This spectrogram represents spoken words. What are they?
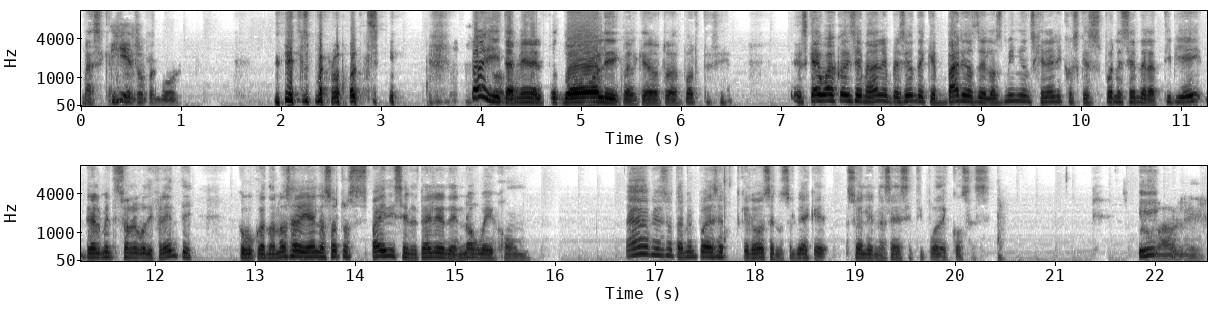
Básicamente. Y el Super Bowl. el Super Bowl, sí. No, y también el fútbol y cualquier otro deporte, sí. Skywalker dice, me da la impresión de que varios de los minions genéricos que se supone sean de la TVA realmente son algo diferente, como cuando no se veían los otros Spideys en el tráiler de No Way Home. Ah, pues eso también puede ser que luego se nos olvida que suelen hacer ese tipo de cosas. Y Probable.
